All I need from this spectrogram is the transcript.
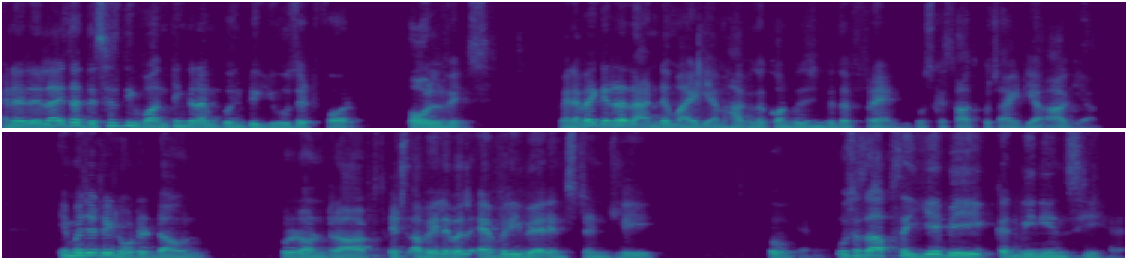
and I realize that this is the one thing that I am going to use it for always whenever I get a random idea, I'm having a conversation with a friend, उसके साथ कुछ idea आ गया, immediately note it down, put it on drafts. It's available everywhere instantly. तो उस हिसाब से ये भी convenience ही है.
